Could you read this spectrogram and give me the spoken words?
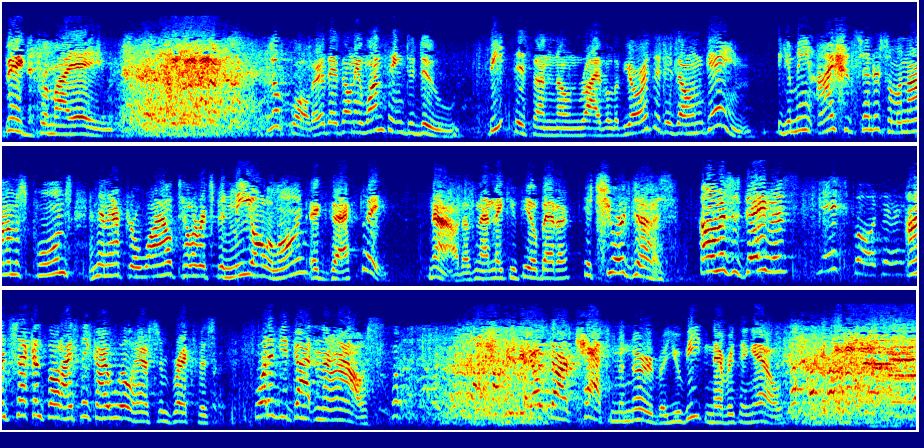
big for my age. Look, Walter, there's only one thing to do. Beat this unknown rival of yours at his own game. You mean I should send her some anonymous poems and then after a while tell her it's been me all along? Exactly. Now, doesn't that make you feel better? It sure does. Oh, Mrs. Davis. Yes, Walter. On second thought, I think I will have some breakfast. What have you got in the house? Just our cat, Minerva. You've eaten everything else.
